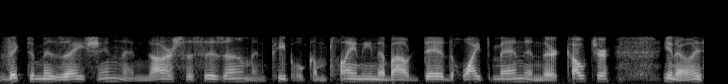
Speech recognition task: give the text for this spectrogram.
victimization and narcissism and people complaining about dead white men and their culture. You know, it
